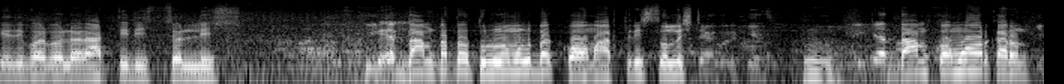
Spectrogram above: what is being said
কেজি পড়বে হলো আটত্রিশ চল্লিশ। এটার দামটা তো তুলনামূলক কম আটত্রিশ চল্লিশ টাকা করে কেজি। হুম। এইটার দাম কম হওয়ার কারণ কি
